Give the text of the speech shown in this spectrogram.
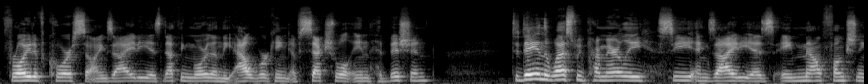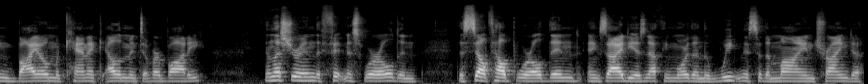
Freud, of course, saw anxiety as nothing more than the outworking of sexual inhibition. Today in the West, we primarily see anxiety as a malfunctioning biomechanic element of our body. Unless you're in the fitness world and the self help world, then anxiety is nothing more than the weakness of the mind trying to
